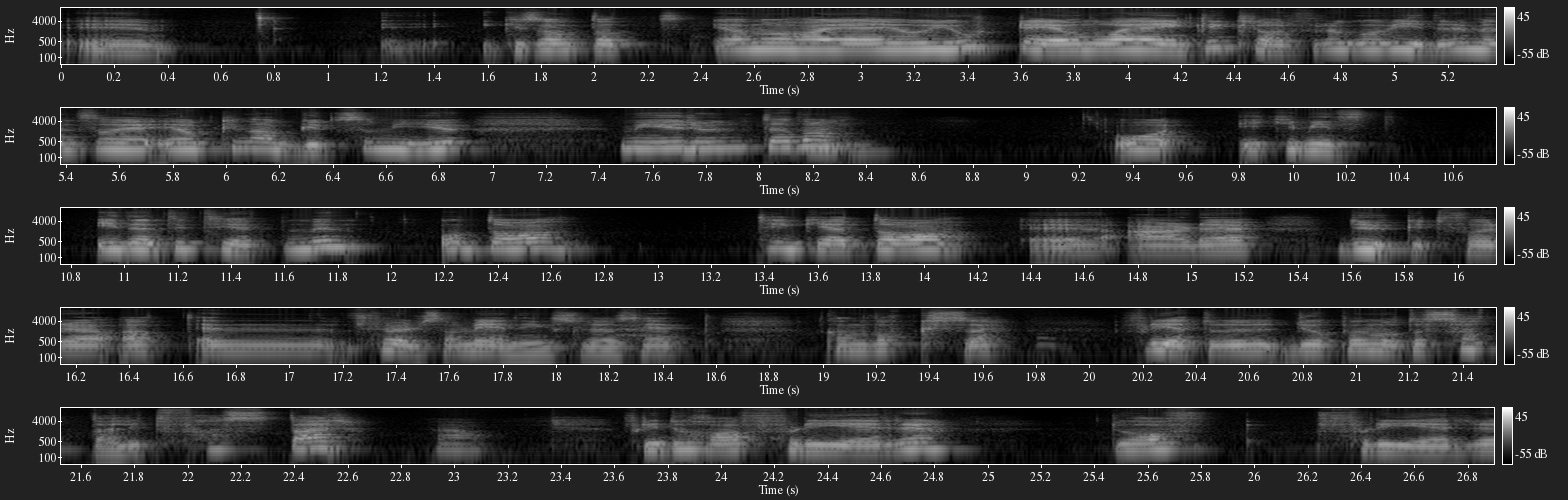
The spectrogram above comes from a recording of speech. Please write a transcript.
eh, ikke sant at Ja, nå har jeg jo gjort det, og nå er jeg egentlig klar for å gå videre, men så jeg, jeg har knagget så mye, mye rundt det, da. Og ikke minst identiteten min. Og da tenker jeg da eh, er det duket for at en følelse av meningsløshet kan vokse. Fordi at du, du har på en måte satt deg litt fast der. Ja. Fordi du har flere Du har flere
